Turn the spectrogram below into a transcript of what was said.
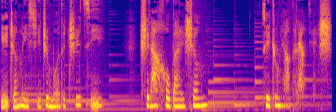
与整理徐志摩的诗集，是他后半生最重要的两件事。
